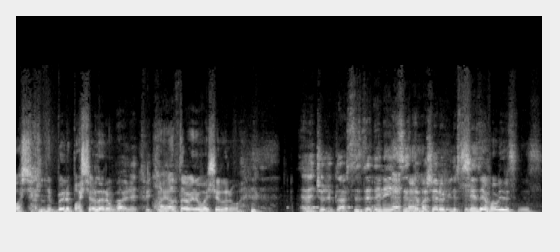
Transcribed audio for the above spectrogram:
başarılı böyle başarılarım var. Böyle Hayatta böyle başarılarım var. Evet çocuklar siz de deneyin. Siz de başarabilirsiniz. Siz de yapabilirsiniz.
